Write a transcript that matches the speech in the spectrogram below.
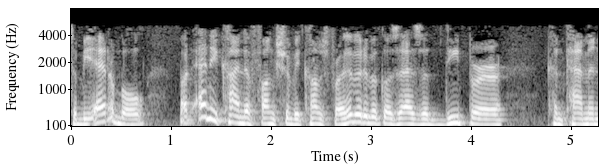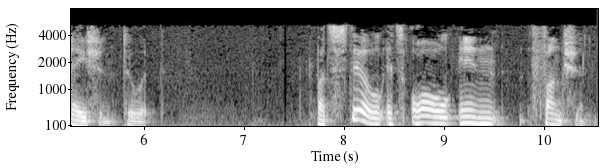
to be edible, but any kind of function becomes prohibited because it has a deeper contamination to it. But still, it's all in function.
